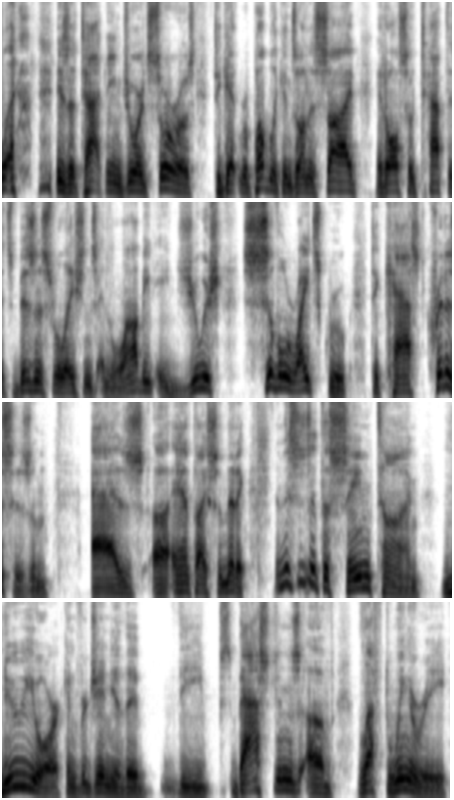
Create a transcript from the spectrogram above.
is attacking George Soros to get Republicans on his side. It also tapped its business relations and lobbied a Jewish civil rights group to cast criticism as uh, anti Semitic. And this is at the same time New York and Virginia, the, the bastions of left wingery,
